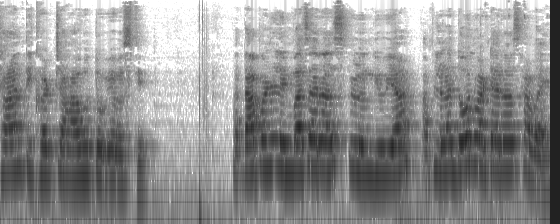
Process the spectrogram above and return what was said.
छान तिखट चहा होतो व्यवस्थित. आता आपण लिंबाचा रस पिळून घेऊया. आपल्याला दोन वाट्या रस हवाय.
